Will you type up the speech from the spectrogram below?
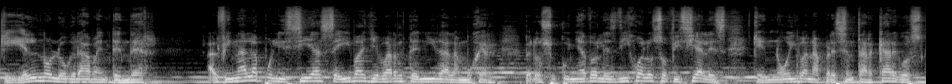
que él no lograba entender. Al final la policía se iba a llevar detenida a la mujer, pero su cuñado les dijo a los oficiales que no iban a presentar cargos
